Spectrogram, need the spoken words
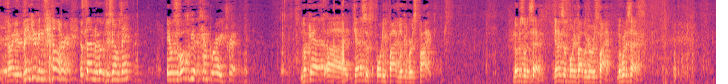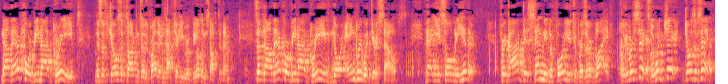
You know, you think you can tell her it's time to go? Do you see what I'm saying? It was supposed to be a temporary trip. Look at uh, Genesis 45, look at verse 5. Notice what it says. Genesis 45, look at verse 5. Look what it says. Now therefore be not grieved. This is Joseph talking to his brethren after he revealed himself to them. It says, Now therefore be not grieved nor angry with yourselves that ye sold me hither. For God did send me before you to preserve life. Look at verse 6. Look what J- Joseph said.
